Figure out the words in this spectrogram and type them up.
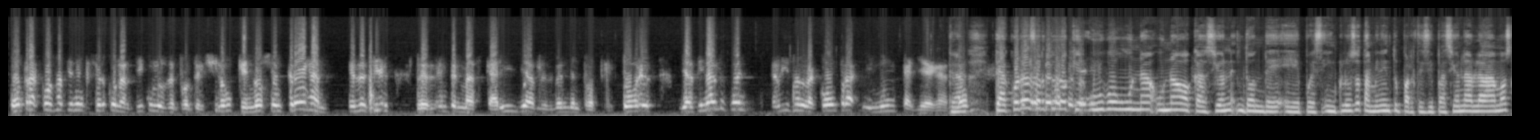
Otra cosa tiene que ser con artículos de protección que no se entregan, es decir, les venden mascarillas, les venden protectores y al final de cuentas realizan la compra y nunca llegan. ¿Te acuerdas, Arturo, que hubo una, una ocasión donde, eh, pues incluso también en tu participación hablábamos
